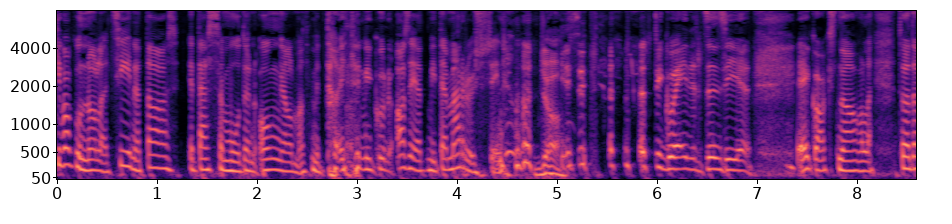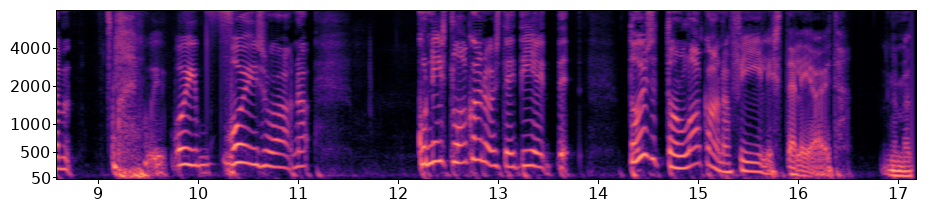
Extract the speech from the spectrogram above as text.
kiva kun olet siinä taas ja tässä muuten ongelmat tai niin kuin asiat, mitä mä ryssin. Joo. ja sitten niin kuin heität sen siihen ekaksi naavalle. Tuota, voi, voi, voi sua, no kun niistä lakanoista ei tiedä, toiset on lakana fiilistelijöitä Niin mä,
